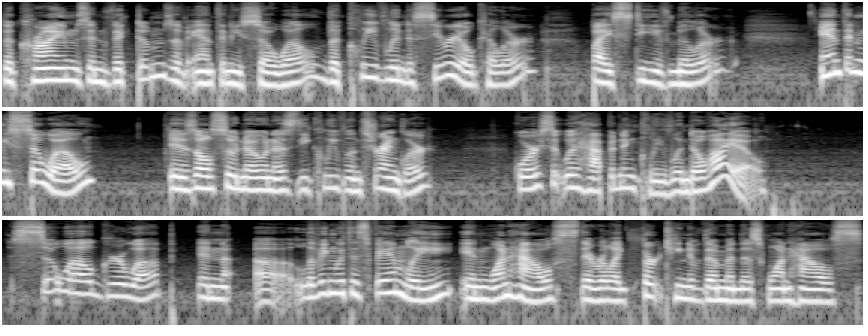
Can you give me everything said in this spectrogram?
The Crimes and Victims of Anthony Sowell, the Cleveland Serial Killer by Steve Miller. Anthony Sowell is also known as the Cleveland Strangler. Of course, it would happen in Cleveland, Ohio. Sowell grew up in uh, living with his family in one house. There were like 13 of them in this one house.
